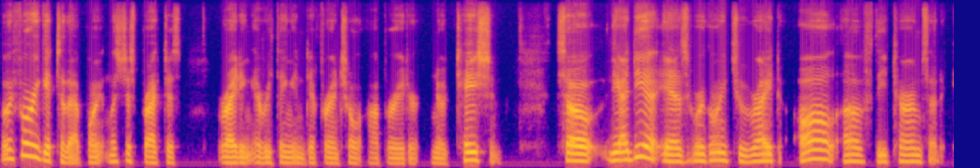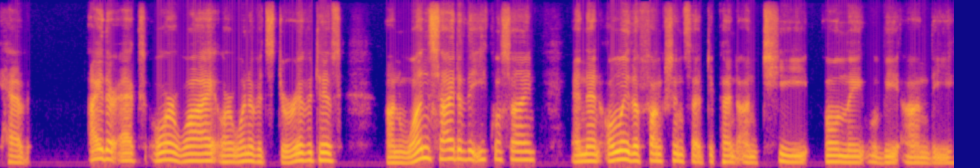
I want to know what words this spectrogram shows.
But before we get to that point, let's just practice writing everything in differential operator notation. So the idea is we're going to write all of the terms that have either x or y or one of its derivatives on one side of the equal sign, and then only the functions that depend on t only will be on the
